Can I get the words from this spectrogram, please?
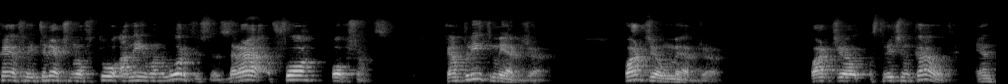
have interaction of two uneven vortices, there are four options. Complete merger, partial merger, partial stretching out, and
